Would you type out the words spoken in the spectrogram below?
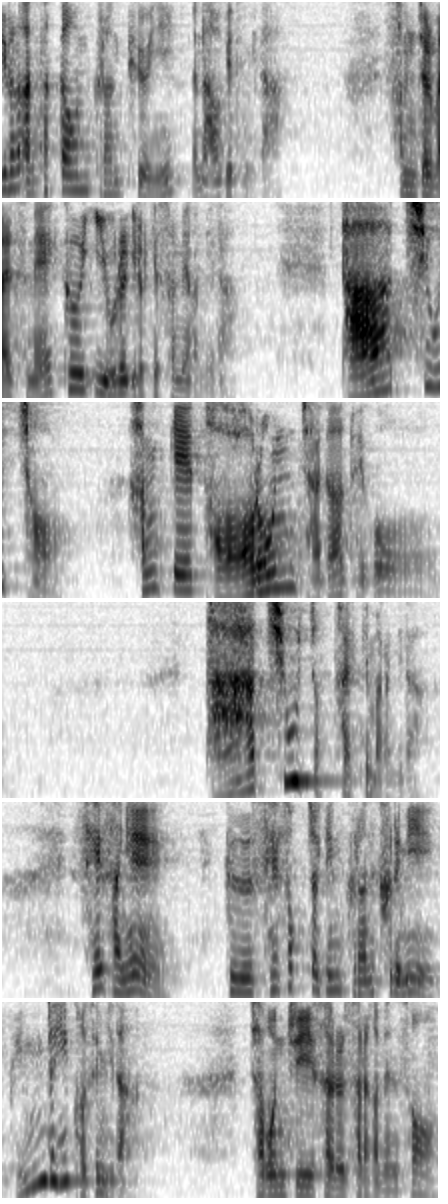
이런 안타까운 그런 표현이 나오게 됩니다. 3절 말씀에 그 이유를 이렇게 설명합니다. 다 치우쳐 함께 더러운 자가 되고 다 치우쳤다 이렇게 말합니다. 세상에 그 세속적인 그러한 흐름이 굉장히 거셉니다. 자본주의 사회를 살아가면서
